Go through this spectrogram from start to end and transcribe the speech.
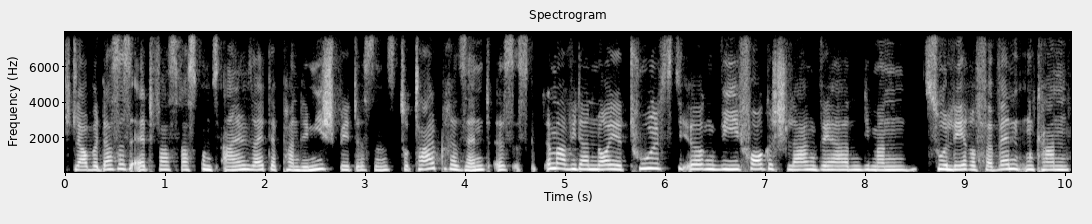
Ich glaube, das ist etwas, was uns allen seit der Pandemie spätestens total präsent ist. Es gibt immer wieder neue Tools, die irgendwie vorgeschlagen werden, die man zur Lehre verwenden kann.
